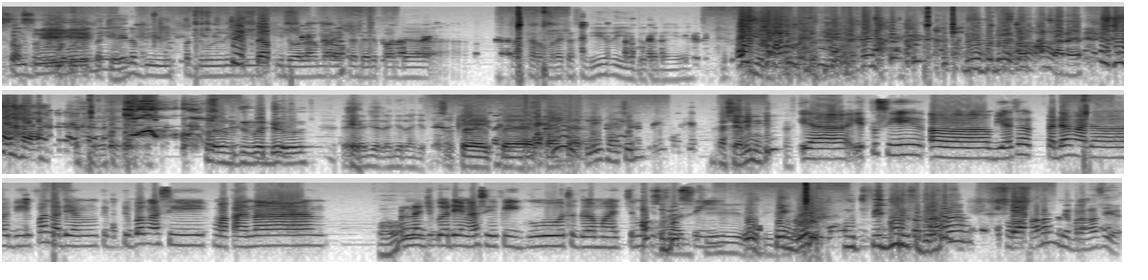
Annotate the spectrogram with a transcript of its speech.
So ibu-ibu ini oke. lebih peduli idola mereka daripada pacar mereka sendiri gitu kadang ya. Bener-bener sama pacar ya lanjut lanjut lanjut. Oke, ke Kak mungkin. Kak mungkin Ya itu sih eh, biasa kadang ada di event ada yang tiba-tiba ngasih makanan. Oh. Pernah juga dia ngasih figur segala macem gitu sih. Oh, figur. Figur Figur? Surat tanah nggak ada yang pernah ngasih ya?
